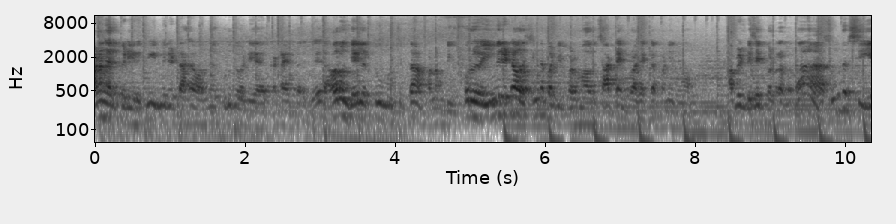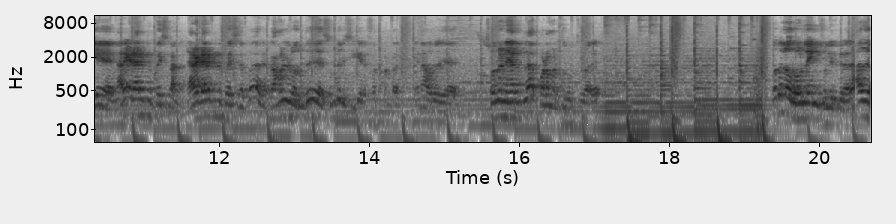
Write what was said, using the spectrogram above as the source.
பண நெருக்கடி இருக்குது இமீடியட்டாக வந்து கொடுக்க வேண்டிய கட்டாயத்தில் இருக்குது அவரும் ஜெயிலர் டூ முடிச்சுட்டு தான் பண்ண முடியும். ஒரு இமீடியட்டாக ஒரு சின்ன பட்ஜெட் படமாக ஒரு ஷார்ட் டைம் ப்ராஜெக்டாக பண்ணிடுவோம் அப்படின்னு டிசைட் பண்ணுறப்ப தான் சுந்தர் சியை நிறைய டேரக்டர் பேசுகிறாங்க நிறைய டேரக்டர் பேசுகிறப்ப அது கமல் வந்து சுந்தர் சியை ரெஃபர் பண்ணுறாரு ஏன்னா ஒரு சொன்ன நேரத்துல படம் எடுத்து கொடுத்துருவாரு. முதல்ல ஒரு ஒன்லைன் சொல்லியிருக்கிறாரு. அது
